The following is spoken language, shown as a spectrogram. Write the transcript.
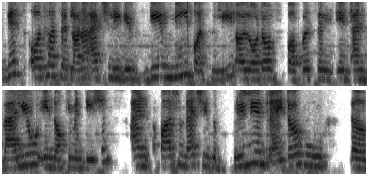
this author Svetlana actually give gave me personally a lot of purpose in, in and value in documentation and apart from that she's a brilliant writer who uh,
